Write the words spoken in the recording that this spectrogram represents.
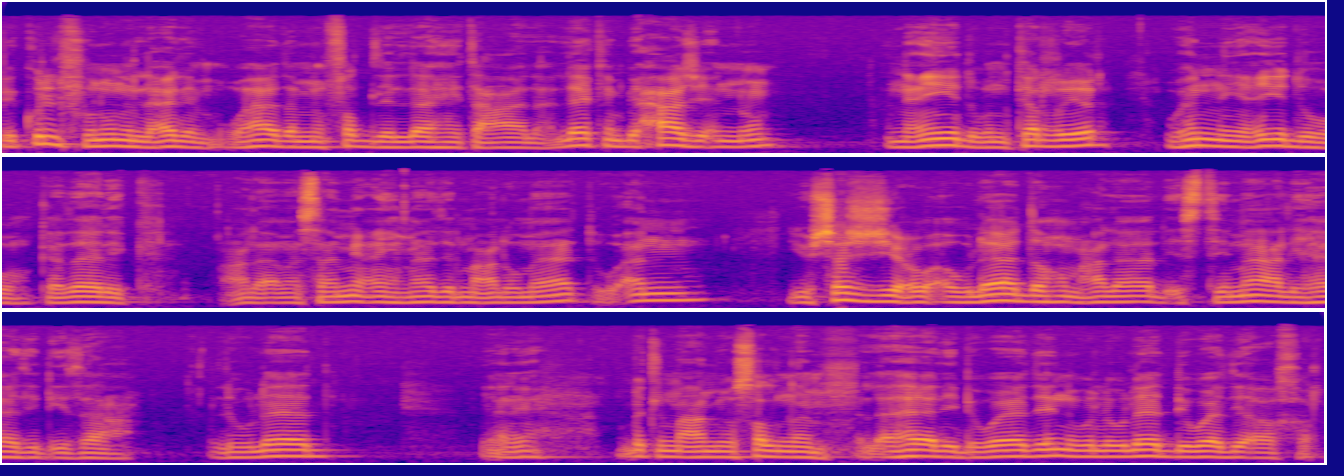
بكل فنون العلم وهذا من فضل الله تعالى. لكن بحاجة أنه نعيد ونكرر وهن يعيدوا كذلك على مسامعهم هذه المعلومات وأن يشجعوا أولادهم على الاستماع لهذه الإذاعة. الأولاد يعني مثل ما عم يوصلنا الأهالي بواد والأولاد بوادي آخر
